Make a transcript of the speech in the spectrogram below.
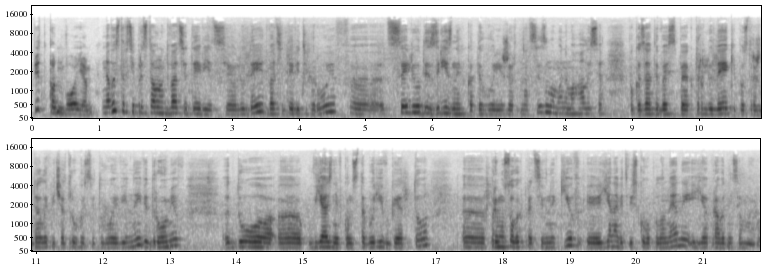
під конвоєм. На виставці представлено 29 людей, 29 героїв. Е, Це люди з різних категорій жертв нацизму. Ми намагалися показати весь спектр людей, які постраждали під час Другої світової війни, від ромів до е, в'язнів концтаборів гетто, е, примусових працівників. Є навіть військовополонений і є праведниця миру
